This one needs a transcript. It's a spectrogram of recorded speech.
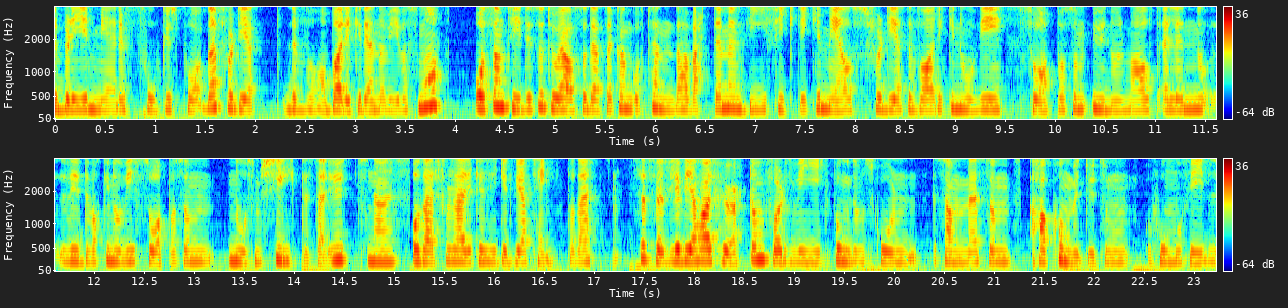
det blir mer fokus på det, fordi at det var bare ikke det når vi var små. Og samtidig så tror jeg også det at det kan godt hende det har vært det, men vi fikk det ikke med oss fordi at det var ikke noe vi så på som unormalt, eller no, vi- det var ikke noe vi så på som noe som skilte seg ut. Nei. Og derfor er det ikke sikkert vi har tenkt på det. Selvfølgelig, vi har hørt om folk vi gikk på ungdomsskolen sammen med som har kommet ut som homofil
